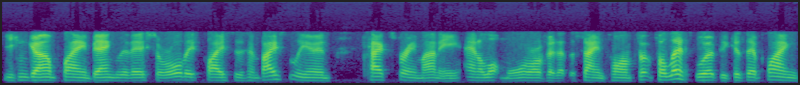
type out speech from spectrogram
You can go and play in Bangladesh or all these places and basically earn tax-free money and a lot more of it at the same time for, for less work because they're playing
